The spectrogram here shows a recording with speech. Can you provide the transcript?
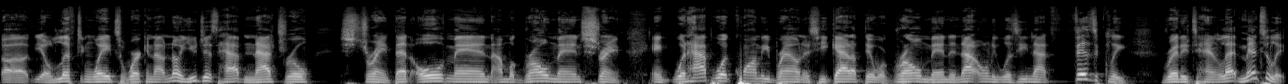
uh, you know, lifting weights or working out. No, you just have natural strength. That old man, I'm a grown man strength. And what happened with Kwame Brown is he got up there with grown men, and not only was he not physically ready to handle that, mentally.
